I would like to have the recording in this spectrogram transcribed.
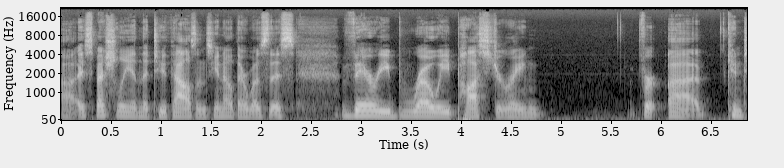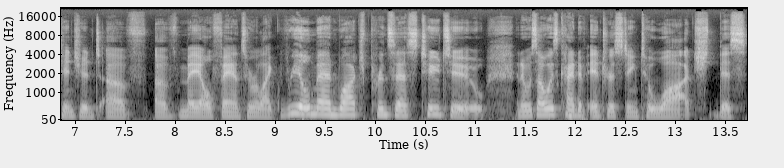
uh, especially in the 2000s you know there was this very broy posturing for uh contingent of of male fans who were like real men watch princess tutu. And it was always kind of interesting to watch this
